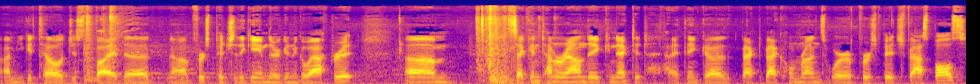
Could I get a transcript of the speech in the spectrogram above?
Um, you could tell just by the uh, first pitch of the game they're going to go after it. Um, and the second time around, they connected. I think back to back home runs were first pitch fastballs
